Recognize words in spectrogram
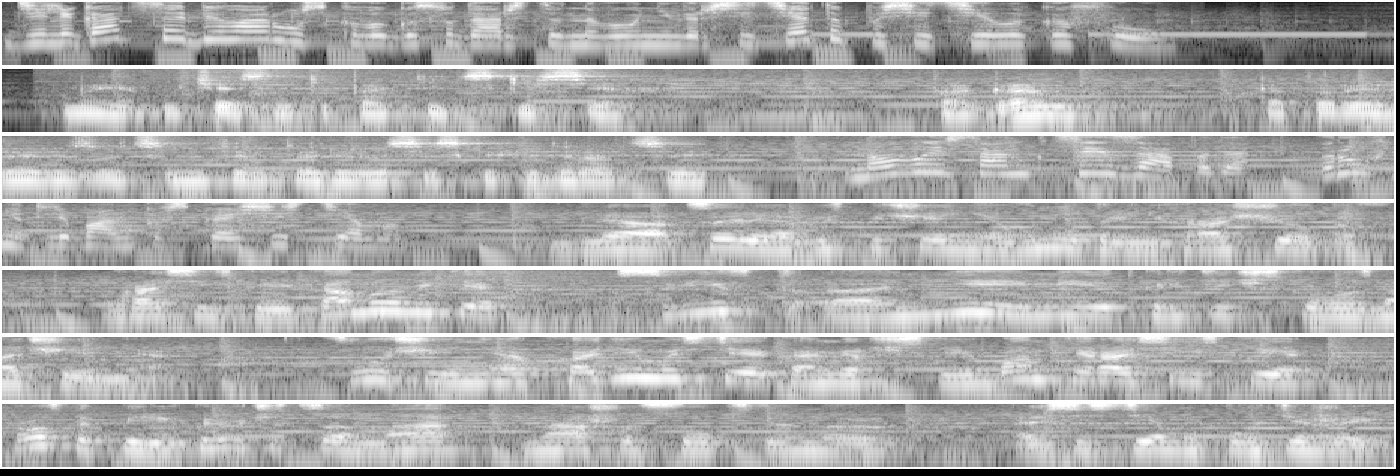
Делегация Белорусского государственного университета посетила КФУ. Мы участники практически всех программ, которые реализуются на территории Российской Федерации. Новые санкции Запада. Рухнет ли банковская система? Для цели обеспечения внутренних расчетов в российской экономике SWIFT э, не имеет критического значения. В случае необходимости коммерческие банки российские просто переключатся на нашу собственную э, систему платежей.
